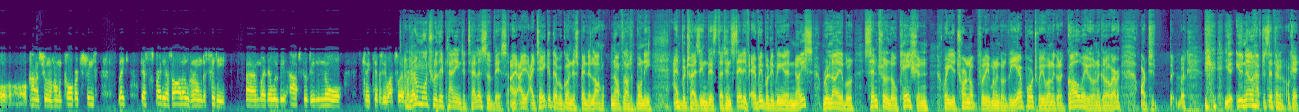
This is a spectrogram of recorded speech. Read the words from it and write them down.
O'Connell Street Home and Colbert Street. Like, they're spreading us all out around the city um, where there will be absolutely no connectivity whatsoever. And how much were they planning to tell us of this? I, I, I take it they were going to spend a lot, an awful lot of money advertising this, that instead of everybody being in a nice, reliable, central location where you turn up where you want to go to the airport, where you want to go to Galway, you want to go wherever, or to but, you, you now have to sit there. Okay,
